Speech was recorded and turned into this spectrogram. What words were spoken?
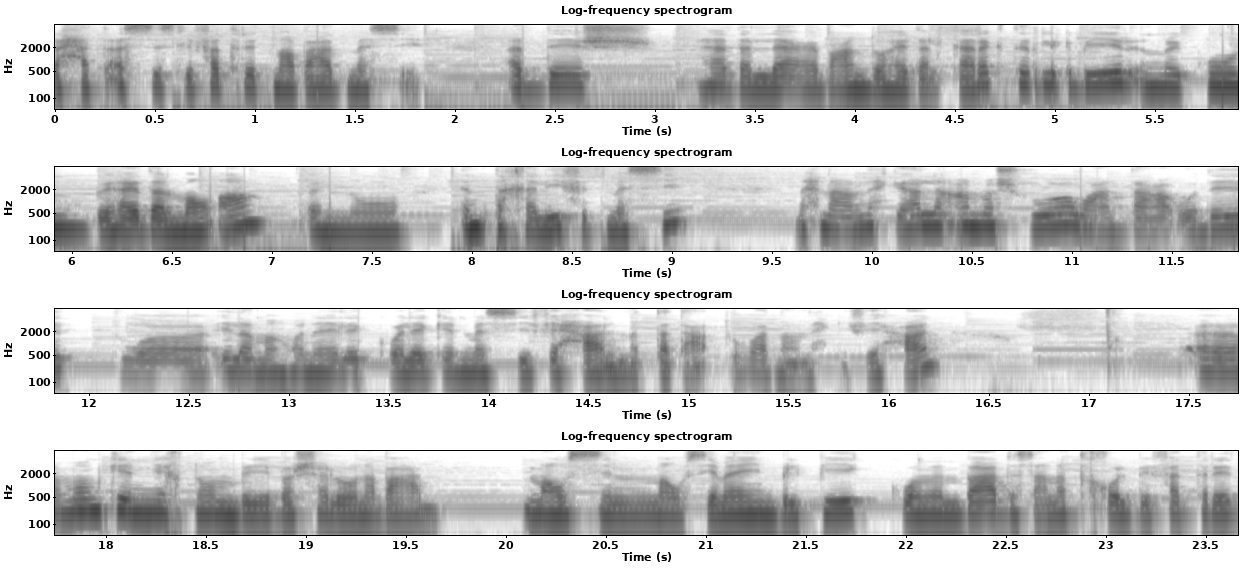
رح تأسس لفترة ما بعد ميسي. قديش هذا اللاعب عنده هذا الكاركتر الكبير إنه يكون بهذا الموقع إنه أنت خليفة ميسي. نحن عم نحكي هلأ عن مشروع وعن تعاقدات وإلى ما هنالك ولكن ميسي في حال ما تتعاقدوا بعدنا عم نحكي في حال. آه، ممكن يخدم ببرشلونة بعد موسم موسمين بال peak ومن بعد سندخل بفترة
